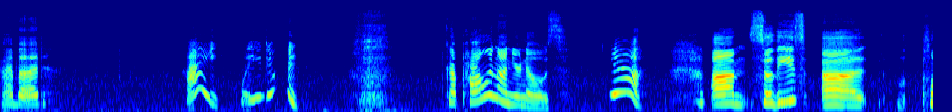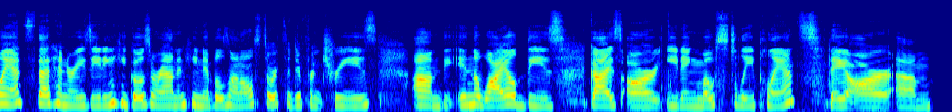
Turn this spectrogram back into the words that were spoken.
Hi, bud. Hi. What are you doing? You got pollen on your nose. Yeah. Um, so these uh, plants that Henry's eating. He goes around and he nibbles on all sorts of different trees. Um, the, in the wild, these guys are eating mostly plants. They are um,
